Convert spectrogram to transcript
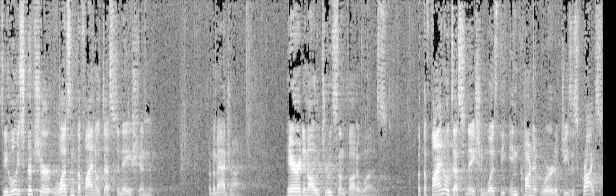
See, Holy Scripture wasn't the final destination for the Magi. Herod and all of Jerusalem thought it was. But the final destination was the incarnate word of Jesus Christ.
